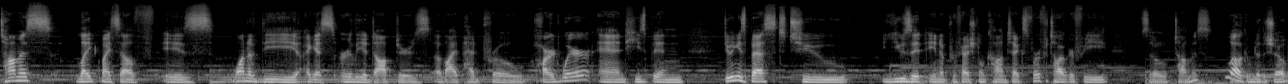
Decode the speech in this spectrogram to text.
Thomas, like myself, is one of the, I guess, early adopters of iPad Pro hardware, and he's been doing his best to use it in a professional context for photography. So, Thomas, welcome to the show.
